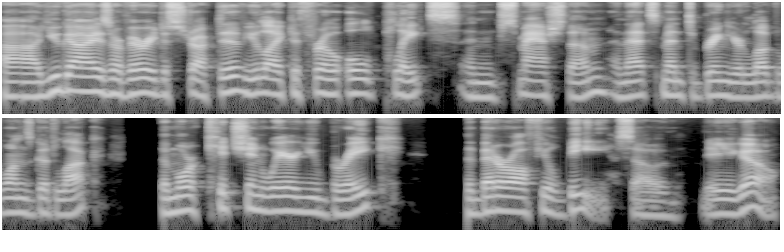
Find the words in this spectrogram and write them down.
uh, you guys are very destructive. You like to throw old plates and smash them, and that's meant to bring your loved ones good luck. The more kitchenware you break, the better off you'll be. So there you go.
